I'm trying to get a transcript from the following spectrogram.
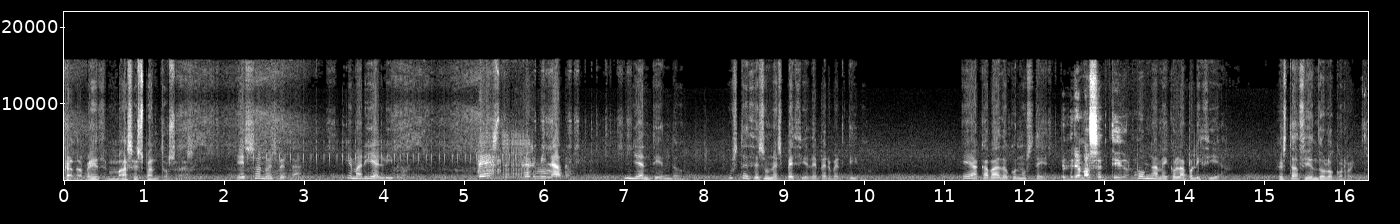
cada vez más espantosas. Eso no es verdad. Quemaría el libro. Test terminado. Ya entiendo. Usted es una especie de pervertido. He acabado con usted. Tendría más sentido, ¿no? Póngame con la policía. Está haciendo lo correcto.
